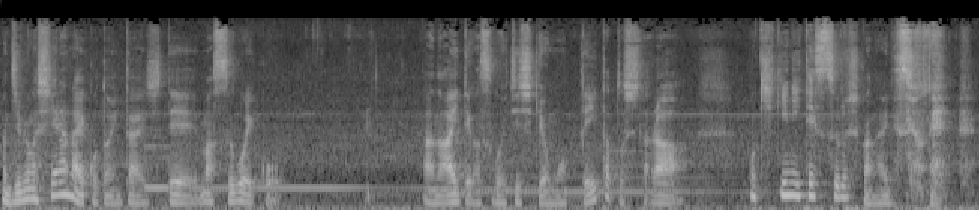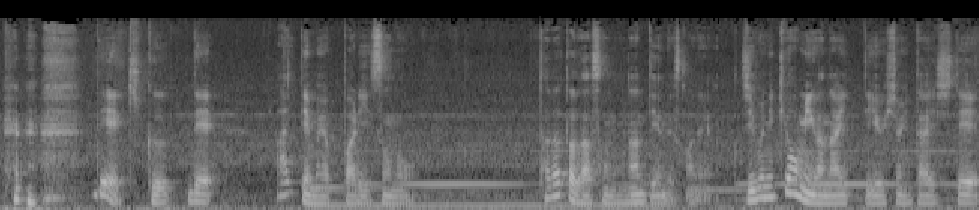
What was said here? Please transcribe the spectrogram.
まあ、自分が知らないことに対して、まあ、すごいこうあの相手がすごい知識を持っていたとしたらもう聞きに徹するしかないですよね。で聞く。で相手もやっぱりそのただただその何て言うんですかね。自分に興味がないっていう人に対して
